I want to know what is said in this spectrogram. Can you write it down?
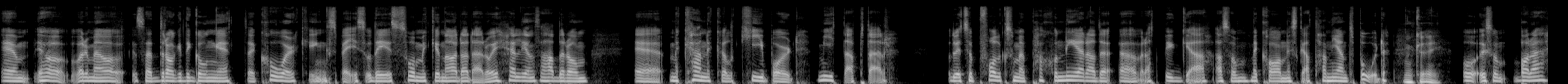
Ehm, jag har varit med och så här, dragit igång ett eh, coworking space och det är så mycket nördar där och i helgen så hade de eh, mechanical keyboard meetup där. Och du vet, så folk som är passionerade över att bygga alltså, mekaniska tangentbord. Okay. Och liksom bara,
